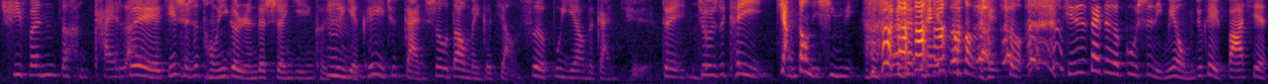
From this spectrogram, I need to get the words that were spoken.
区分得很开来。对，即使是同一个人的声音，可是也可以去感受到每个角色不一样的感觉，对，就是可以讲到你心里。没错，没错。其实，在这个故事里面，我们就可以发现，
